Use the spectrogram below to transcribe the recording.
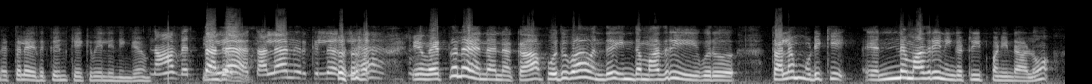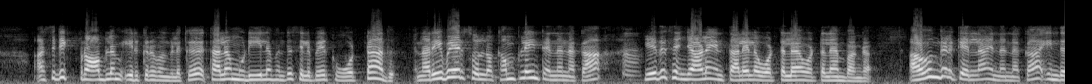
வெத்தலை எதுக்குன்னு கேட்கவே இல்லை நீங்க. நான் வெத்தல தலன்னு இருக்குல்ல வெத்தலை என்னன்னாக்கா பொதுவா வந்து இந்த மாதிரி ஒரு தலை முடிக்கு என்ன மாதிரி நீங்க ட்ரீட் பண்ணிட்டாலும் அசிடிக் ப்ராப்ளம் இருக்கிறவங்களுக்கு தலை முடியில வந்து சில பேருக்கு ஒட்டாது. நிறைய பேர் சொல்லும் கம்ப்ளைண்ட் என்னன்னாக்கா எது செஞ்சாலும் என் தலையில ஒட்டல ஒட்டலம்பாங்க. அவங்களுக்கு எல்லாம் என்னன்னாக்கா இந்த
